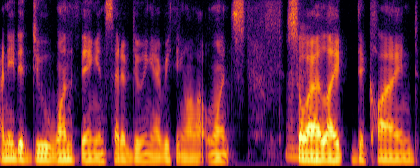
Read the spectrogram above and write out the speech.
i need to do one thing instead of doing everything all at once. So Mhm. i like declined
